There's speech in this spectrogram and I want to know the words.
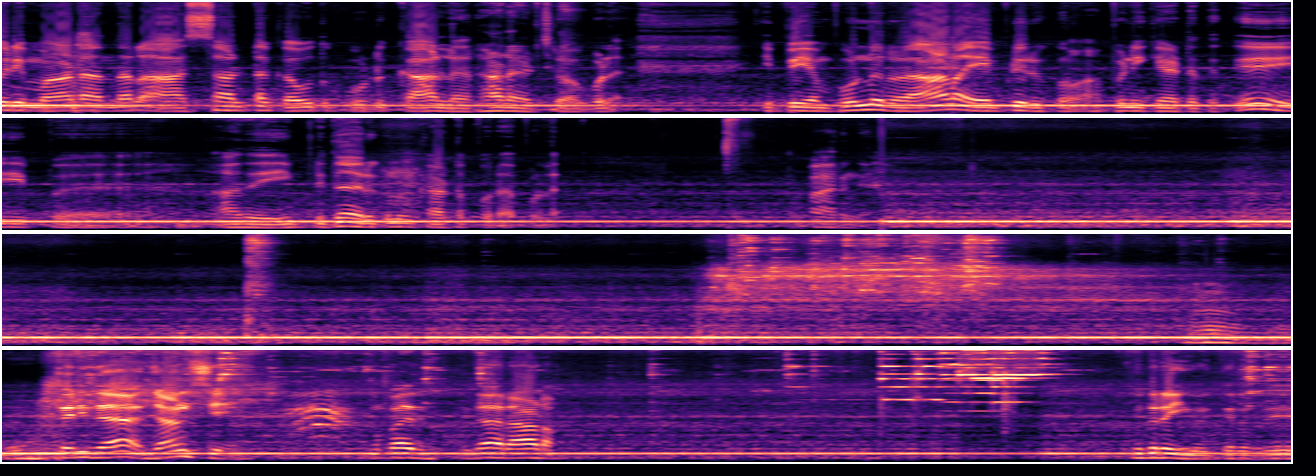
பெரிய மாடாக இருந்தாலும் அசால்ட்டாக கவுத்து போட்டு காலில் ராடம் அடிச்சிருவாப்புல இப்போ என் பொண்ணு ராடம் எப்படி இருக்கும் அப்படின்னு கேட்டதுக்கு இப்போ அது இப்படி தான் இருக்கணும்னு காட்ட போகிறாப்புல பாருங்க. தெரியுதா? ஜான்சி பாரு இதான் ராடம். குதிரைக்கு வைக்கிறது.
